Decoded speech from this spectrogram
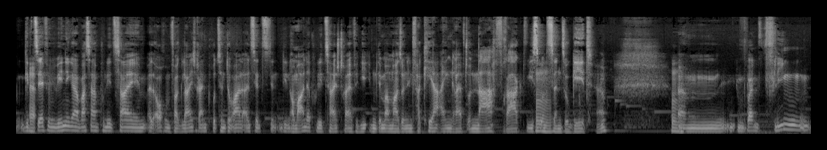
gibt es ja. sehr viel weniger Wasserpolizei, also auch im Vergleich rein prozentual als jetzt die, die normale Polizeistreife, die eben immer mal so in den Verkehr eingreift und nachfragt, wie es hm. uns denn so geht. Ja? Mhm. Ähm, beim Fliegen,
